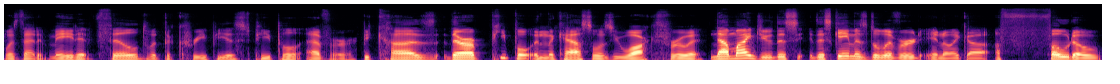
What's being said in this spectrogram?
was that it made it filled with the creepiest people ever because there are people in the castle as you walk through it. Now, mind you, this this game is delivered in like a, a photo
